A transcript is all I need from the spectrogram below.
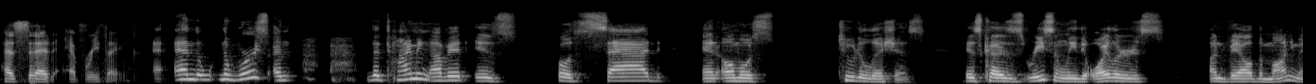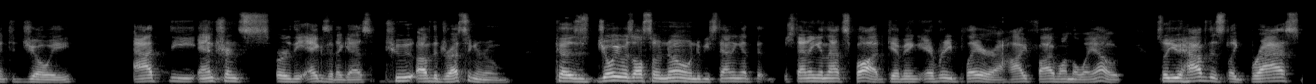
has said everything. and the the worst and the timing of it is both sad and almost too delicious. Is because recently the Oilers unveiled the monument to Joey at the entrance or the exit, I guess, to of the dressing room. Because Joey was also known to be standing at the standing in that spot, giving every player a high five on the way out. So you have this like brass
